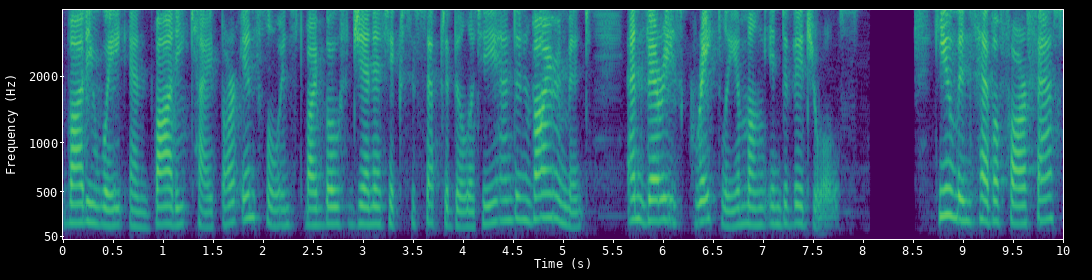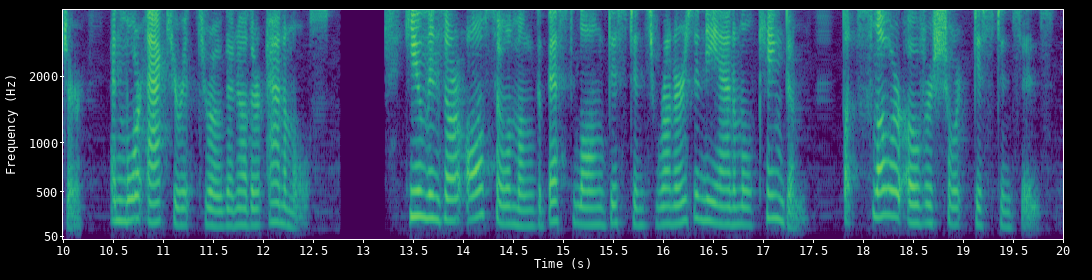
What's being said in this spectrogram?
body weight and body type are influenced by both genetic susceptibility and environment and varies greatly among individuals. Humans have a far faster and more accurate throw than other animals. Humans are also among the best long-distance runners in the animal kingdom, but slower over short distances.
